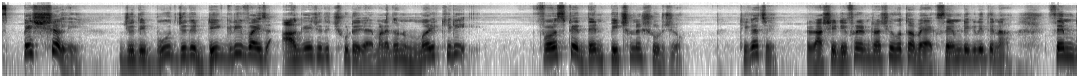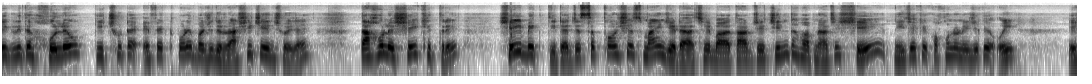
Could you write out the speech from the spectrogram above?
স্পেশালি যদি বুধ, যদি ডিগ্রি ওয়াইজ আগে যদি ছুটে যায় মানে ধরুন মার্কিরি ফার্স্টে দেন পিছনে সূর্য, ঠিক আছে? রাশি ডিফারেন্ট রাশি হতে হবে, এক সেম ডিগ্রিতে না। সেম ডিগ্রিতে হলেও কিছুটা এফেক্ট পড়ে বা যদি রাশি চেঞ্জ হয়ে যায়, তাহলে সেই ক্ষেত্রে সেই ব্যক্তিটা যে সাবকনশিয়াস মাইন্ড যেটা আছে বা তার যে চিন্তা ভাবনা আছে, সে নিজেকে কখনো নিজেকে ওই এই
